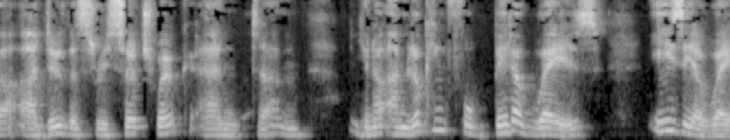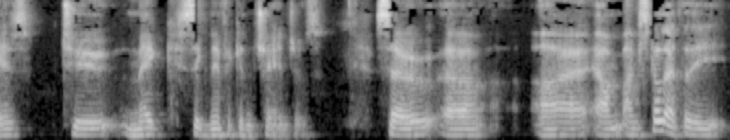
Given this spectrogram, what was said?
uh, I do this research work and, um, you know, I'm looking for better ways, easier ways to make significant changes. So, uh, I, I'm, I'm still at the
